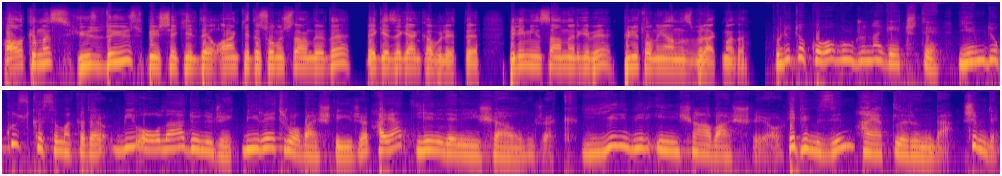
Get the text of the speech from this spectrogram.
halkımız %100 bir şekilde o anketi sonuçlandırdı ve gezegen kabul etti. Bilim insanları gibi Plüton'u yalnız bırakmadı. Plüto kova burcuna geçti. 29 Kasım'a kadar bir oğlağa dönecek. Bir retro başlayacak. Hayat yeniden inşa olacak. Yeni bir inşa başlıyor. Hepimizin hayatlarında. Şimdi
